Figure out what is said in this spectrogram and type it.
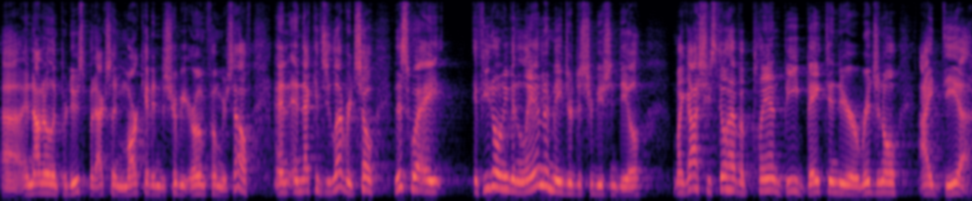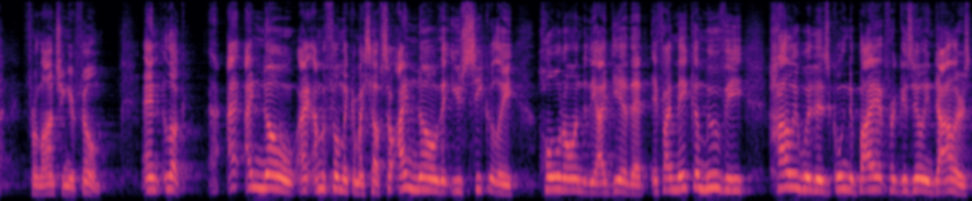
uh, and not only produce, but actually market and distribute your own film yourself. And, and that gives you leverage. So, this way, if you don't even land a major distribution deal, my gosh, you still have a plan B baked into your original idea for launching your film. And look, I, I know, I, I'm a filmmaker myself, so I know that you secretly hold on to the idea that if I make a movie, Hollywood is going to buy it for a gazillion dollars.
